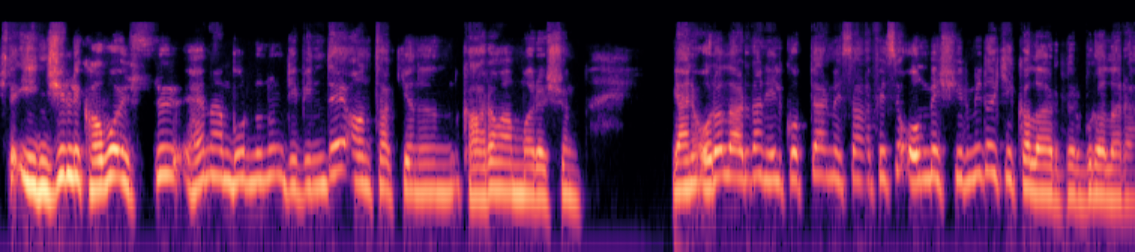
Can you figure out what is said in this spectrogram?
işte İncirlik hava üssü hemen burnunun dibinde Antakya'nın, Kahramanmaraş'ın. Yani oralardan helikopter mesafesi 15-20 dakikalardır buralara.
